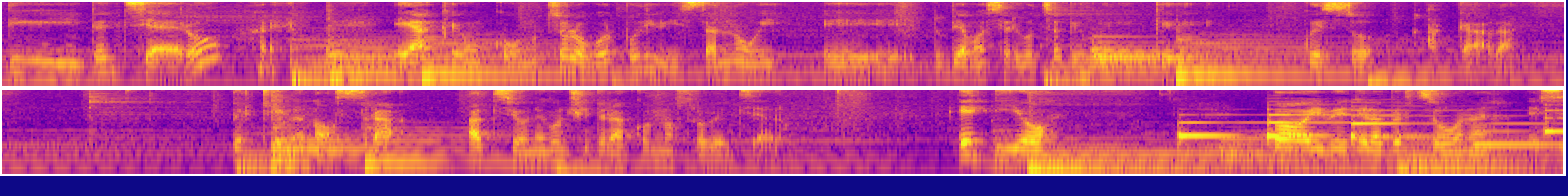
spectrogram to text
di pensiero e anche un, con un solo colpo di vista noi eh, dobbiamo essere consapevoli che questo accada. Perché la nostra azione coinciderà col nostro pensiero. E Dio poi vede la persona e si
